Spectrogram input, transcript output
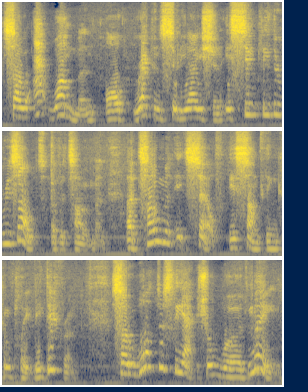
So at one-ment, or reconciliation, is simply the result of atonement. Atonement itself is something completely different. So what does the actual word mean?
